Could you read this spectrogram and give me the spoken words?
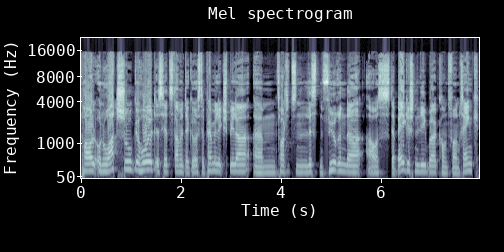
Paul Onuachu geholt, ist jetzt damit der größte Premier League-Spieler, ähm, Torschützenlistenführender aus der belgischen Liga, kommt von Renk,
